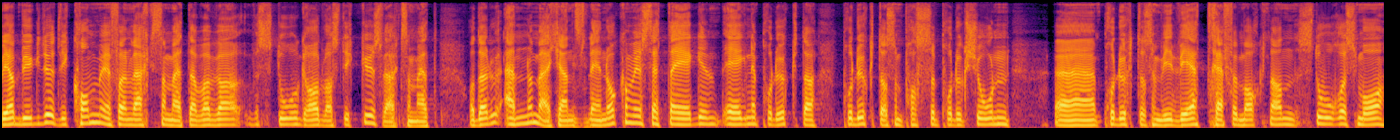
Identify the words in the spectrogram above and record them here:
Vi har byggt ut, vi kommer från en verksamhet där vi i stor grad var styckehusverksamhet och där är du ännu mer känslig. Nu kan vi sätta egen, egna produkter, produkter som passar produktionen, eh, produkter som vi vet träffar marknaden, stora och små.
